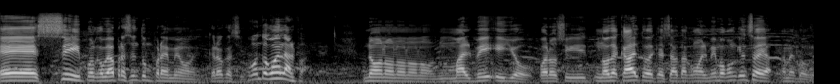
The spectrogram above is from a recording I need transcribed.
Eh, sí, porque voy a presentar un premio hoy, creo que sí. junto con el Alfa? No, no, no, no, no, Malví y yo, pero si no descarto de que se ata con el mismo, con quien sea, que me toque.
